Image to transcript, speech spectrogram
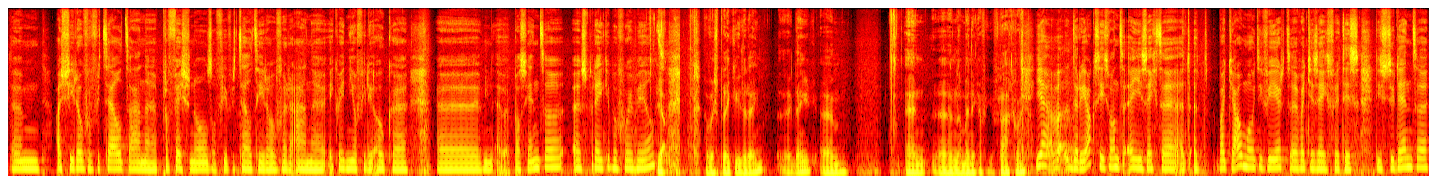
ehm, als je hierover vertelt aan uh, professionals of je vertelt hierover aan, uh, ik weet niet of jullie ook patiënten spreken bijvoorbeeld. Ja, we spreken iedereen, denk ik. Um, en uh, nou ben ik even je vraag kwijt. Ja, de reacties. Want uh, je zegt, uh, het, wat jou motiveert, wat je zegt, het is die studenten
